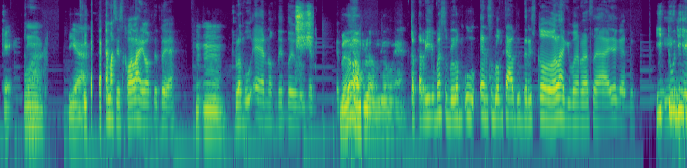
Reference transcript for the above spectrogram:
Kayak wah Iya Kayaknya masih sekolah ya waktu itu ya. mm-mm. Belum UN waktu itu inget. belum belum belum eh. Keterima sebelum UN, sebelum cabut dari sekolah gimana rasanya gak tuh? itu dia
